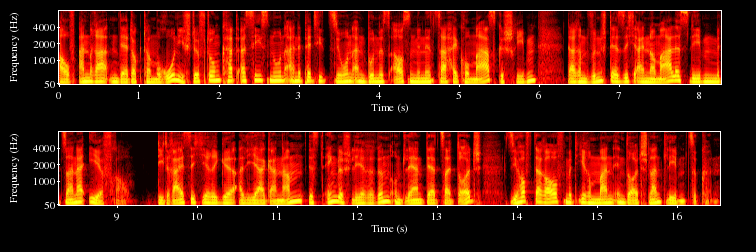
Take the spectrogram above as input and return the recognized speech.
Auf Anraten der Dr. Moroni Stiftung hat Assis nun eine Petition an Bundesaußenminister Heiko Maas geschrieben. Darin wünscht er sich ein normales Leben mit seiner Ehefrau. Die 30-jährige Alia Ghanam ist Englischlehrerin und lernt derzeit Deutsch. Sie hofft darauf, mit ihrem Mann in Deutschland leben zu können.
